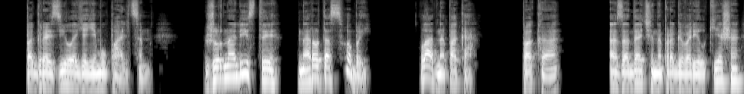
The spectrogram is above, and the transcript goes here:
— погрозила я ему пальцем. «Журналисты — народ особый. Ладно, пока». «Пока», — озадаченно проговорил Кеша,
